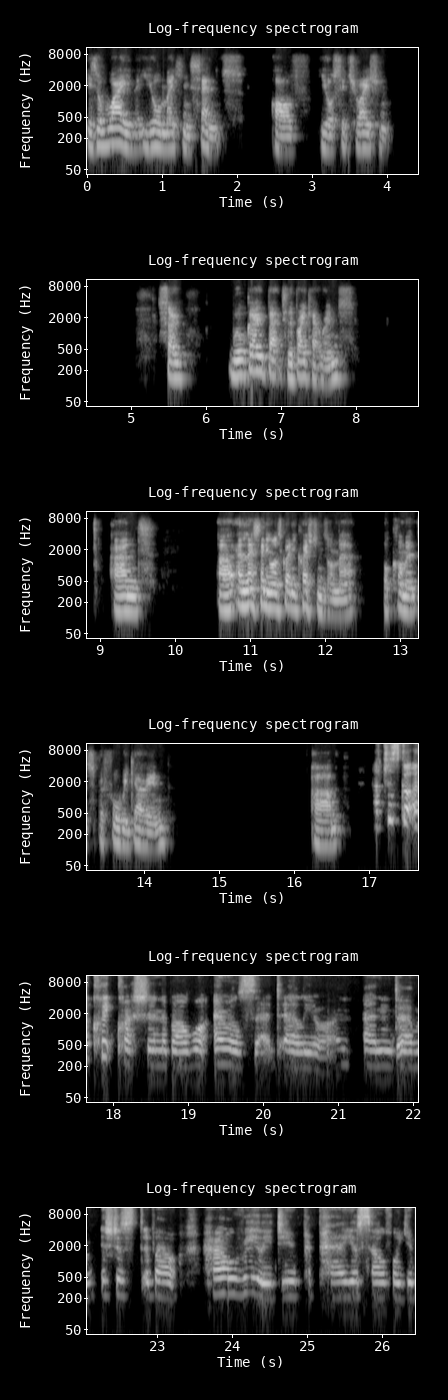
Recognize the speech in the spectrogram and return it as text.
is a way that you're making sense of your situation. So, we'll go back to the breakout rooms. And uh, unless anyone's got any questions on that or comments before we go in, um, I've just got a quick question about what Errol said earlier on, and um, it's just about how really do you prepare yourself or your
